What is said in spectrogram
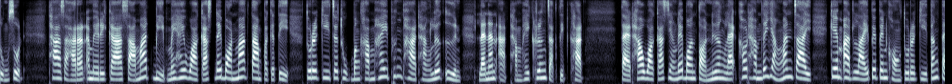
สูงสุด ถ้าสหรัฐอเมริกาสามารถบีบไม่ให้วากัสได้บอลมากตามปกติ ตุรกีจะถูกบังคับให้พึ่งพาทางเลือกอื่น และนั่นอาจทำให้เครื่องจักรติดขัด แต่ถ้าวากัสยังได้บอลต่อเนื่อง และเข้าทำได้อย่างมั่นใจ เกมอาจไหลไปเป็นของตุรกีตั้งแต่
